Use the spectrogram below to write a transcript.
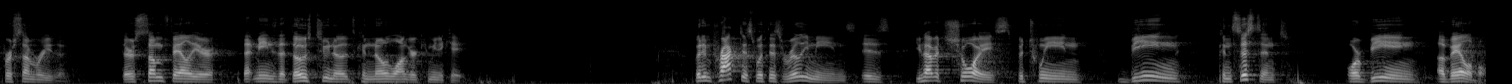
for some reason. There's some failure that means that those two nodes can no longer communicate. But in practice, what this really means is you have a choice between being consistent or being available.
